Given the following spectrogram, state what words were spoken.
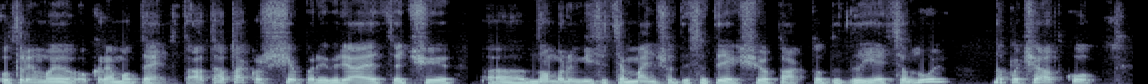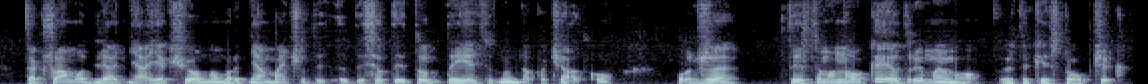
отримує окремо день з дати. А також ще перевіряється, чи е, номер місяця менше 10, якщо так, то додається 0 на початку. Так само для дня. Якщо номер дня менше 10, то додається 0 на початку. Отже, тиснемо на ОК, отримуємо ось такий стовпчик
